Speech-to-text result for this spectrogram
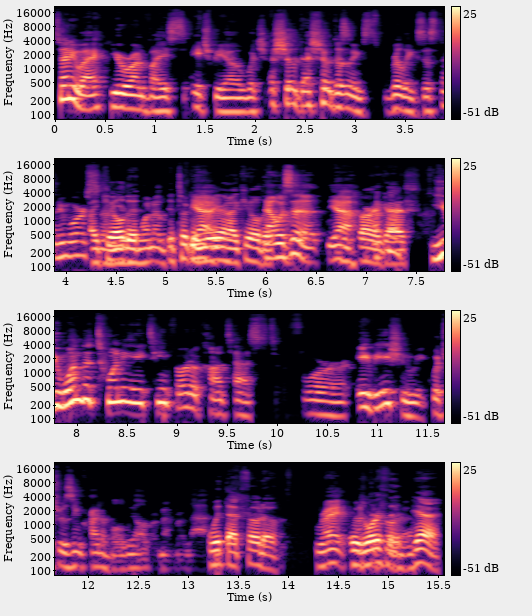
So anyway, you were on Vice HBO, which a show that show doesn't ex- really exist anymore. So I killed it. Of, it took a yeah, year, and I killed it. That was it. Yeah. I'm sorry, guys. You won the 2018 photo contest for Aviation Week, which was incredible. We all remember that. With that photo. Right. It was worth it. Yeah.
